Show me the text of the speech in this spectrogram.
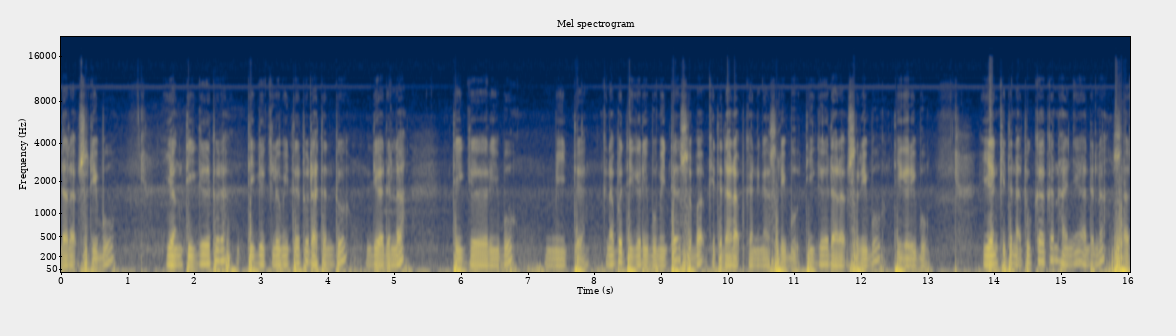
darab 1000 yang 3 tu dah 3 km tu dah tentu dia adalah 3000 meter. Kenapa 3000 meter? Sebab kita darabkan dengan 1000 3 darab 1000 3000 yang kita nak tukarkan hanya adalah 1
